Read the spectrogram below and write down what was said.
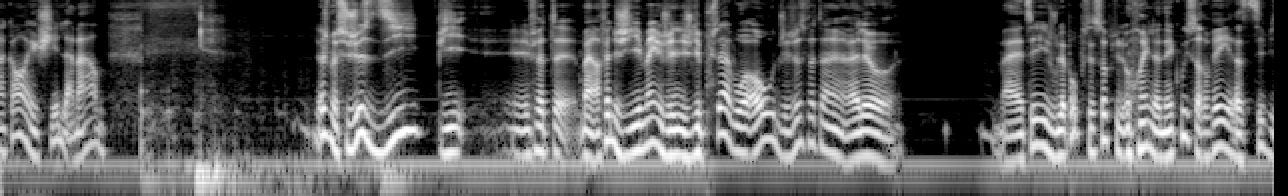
encore un chier de la merde. Là, je me suis juste dit, puis j'ai fait. euh, Ben, en fait, j'y ai même. Je l'ai poussé à voix haute, j'ai juste fait un. Ben là. Ben, tu sais, je voulais pas pousser ça plus loin. Là, d'un coup, il se revire, esti, puis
